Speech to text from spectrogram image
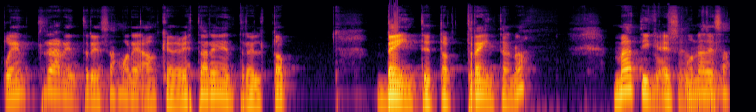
puede entrar entre esas monedas, aunque debe estar entre el top 20, top 30, ¿no? Matic es una de esas,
